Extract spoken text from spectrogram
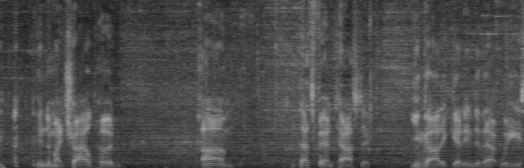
into my childhood. Um, that's fantastic. You got to get into that wheeze.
